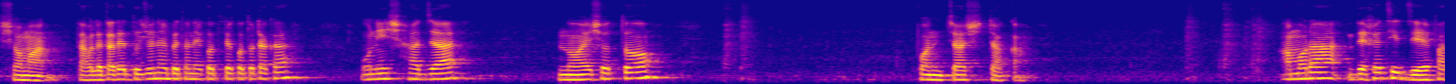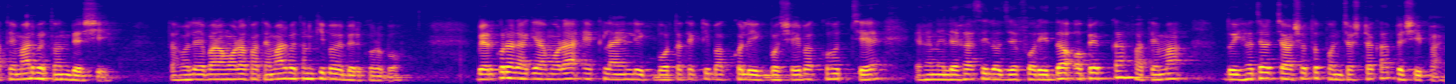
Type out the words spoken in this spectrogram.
সমান। তাহলে তাদের দুজনের বেতন একত্রে কত টাকা? উনিশ হাজার নয়শত পঞ্চাশ টাকা। আমরা দেখেছি যে ফাতেমার বেতন বেশি। তাহলে এবার আমরা ফাতেমার বেতন কীভাবে বের করব? বের করার আগে আমরা এক লাইন লিখব, অর্থাৎ একটি বাক্য লিখব। সেই বাক্য হচ্ছে, এখানে লেখা ছিল যে, ফরিদা, অপেক্ষা, ফাতেমা দুই হাজার চারশত পঞ্চাশ টাকা বেশি পায়।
